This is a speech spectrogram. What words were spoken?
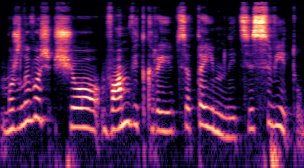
Можливо, що вам відкриються таємниці світу.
